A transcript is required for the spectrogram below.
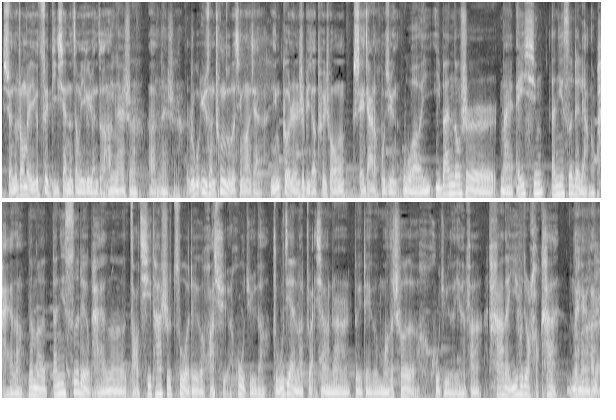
选择装备一个最底线的这么一个原则哈。应该是，应该是。如果预算充足的情况下，您个人是比较推崇谁家的护具呢？我一般都是买 A 星、丹尼斯这两个牌子。那么丹尼斯这个牌子呢，早期它是做这个滑雪护具的，逐渐了转向这儿对这个摩托车的护具的研发。它的衣服就是好看，那么对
